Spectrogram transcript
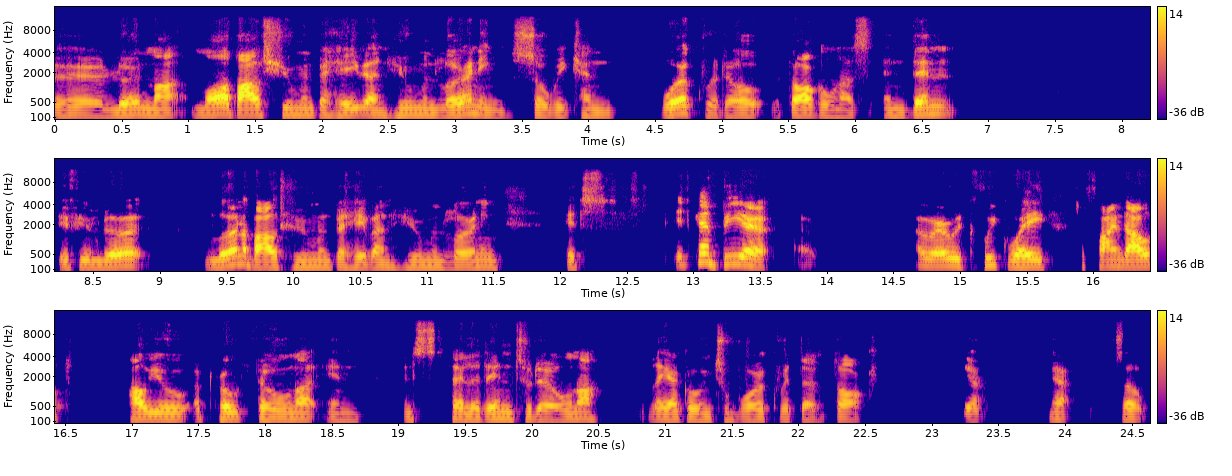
uh, learn more, more about human behavior and human learning so we can work with dog owners. And then if you learn learn about human behavior and human learning it's it can be a, a very quick way to find out how you approach the owner and, and sell it in to the owner. They are going to work with the dog. Yeah. Yeah so.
